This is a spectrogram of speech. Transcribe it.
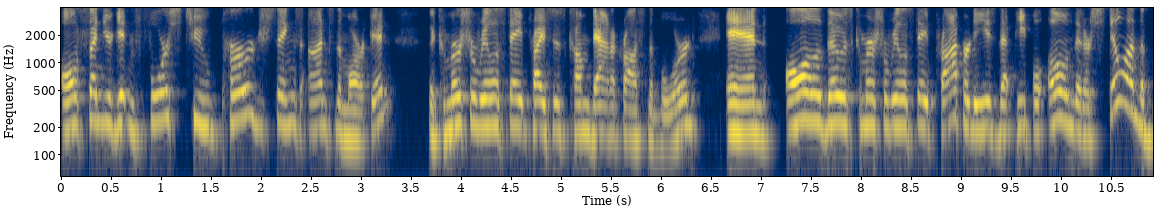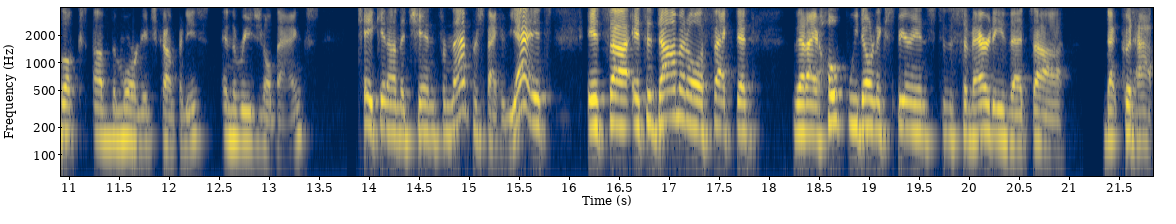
all of a sudden you're getting forced to purge things onto the market. The commercial real estate prices come down across the board, and all of those commercial real estate properties that people own that are still on the books of the mortgage companies and the regional banks take it on the chin from that perspective. Yeah, it's it's uh it's a domino effect that that I hope we don't experience to the severity that uh that could happen.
